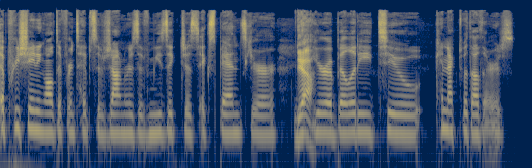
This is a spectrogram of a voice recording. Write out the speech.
appreciating all different types of genres of music just expands your Yeah. your ability to connect with others.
